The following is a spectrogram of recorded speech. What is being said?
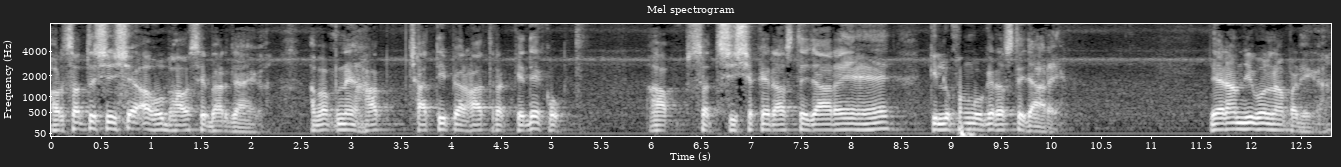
और सत शिष्य अहोभाव से भर जाएगा। अब अपने हाथ, छाती पर हाथ रख के देखो, आप सत शिष्य के रास्ते जा रहे हैं कि लुफंगों के रास्ते जा रहे हैं? जयराम जी बोलना पड़ेगा।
